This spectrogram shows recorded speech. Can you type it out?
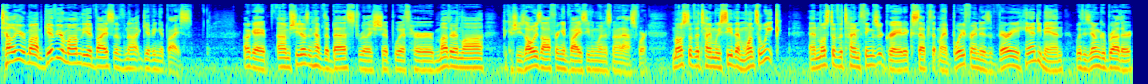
tell your mom. Give your mom the advice of not giving advice. Okay, um, she doesn't have the best relationship with her mother-in-law because she's always offering advice even when it's not asked for. Most of the time, we see them once a week, and most of the time things are great, except that my boyfriend is a very handy man with his younger brother.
